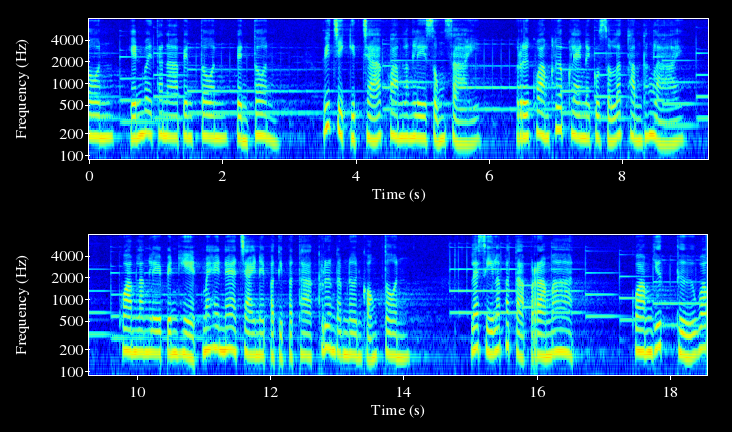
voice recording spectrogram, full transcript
ตน เห็นเวทนาเป็นตน เป็นต้น วิจิกิจฉาความลังเลสงสัย หรือความเคลือบแคลงในกุศลธรรมทั้งหลาย ความลังเลเป็นเหตุไม่ให้แน่ใจในปฏิปทาเครื่องดำเนินของตน และศีลปตาปรามาตความยึดถือว่า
